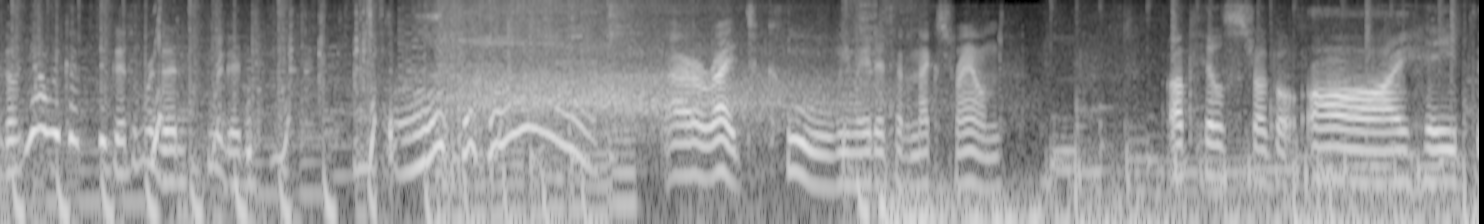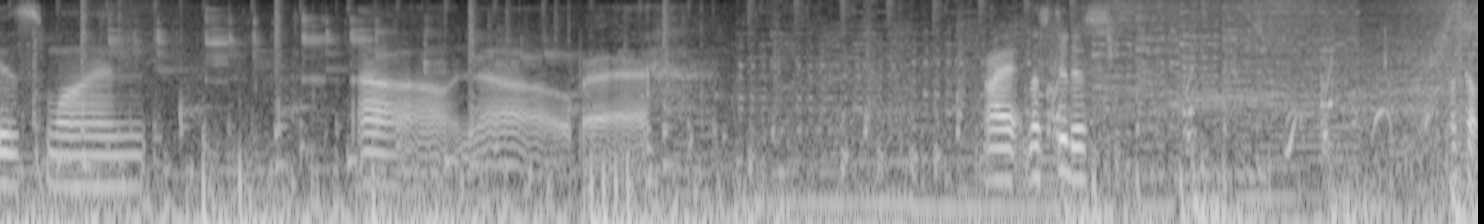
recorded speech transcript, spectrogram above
We go. Yeah, we're good. We're good. We're good. We're good. Alright, cool. We made it to the next round. Uphill struggle. Oh, I hate this one. Oh, no, bruh. Alright, let's do this. Let's go.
